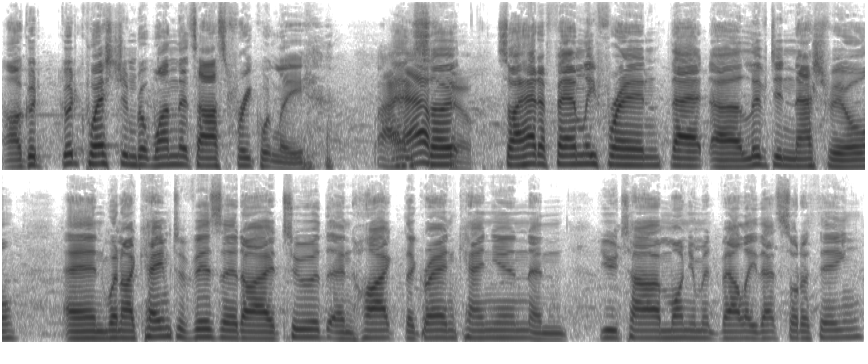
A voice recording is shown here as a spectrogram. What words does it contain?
Oh, good, good question, but one that's asked frequently. I And have so, to. So I had a family friend that uh, lived in Nashville, and when I came to visit, I toured and hiked the Grand Canyon and Utah Monument Valley, that sort of thing,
